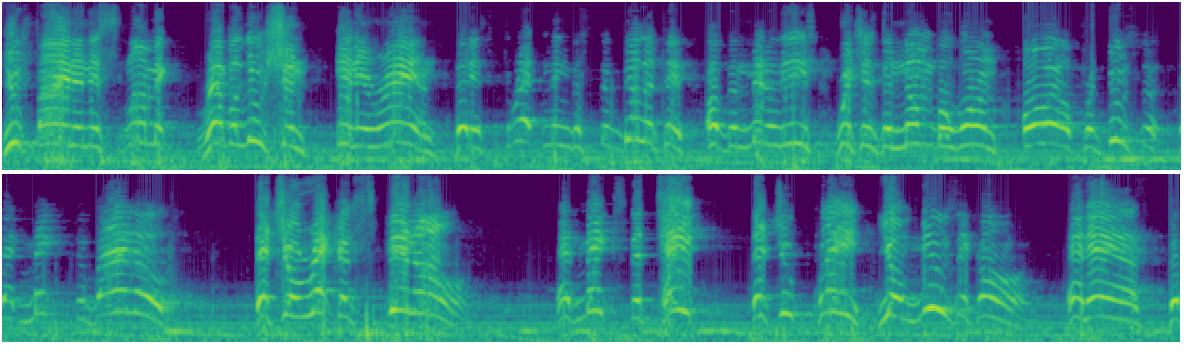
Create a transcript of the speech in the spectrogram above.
you find an Islamic revolution in Iran that is threatening the stability of the Middle East, which is the number one oil producer that makes the vinyl that your records spin on, that makes the tape that you play your music on. And as the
